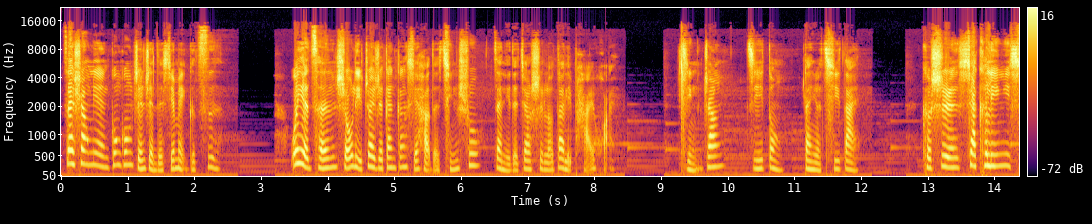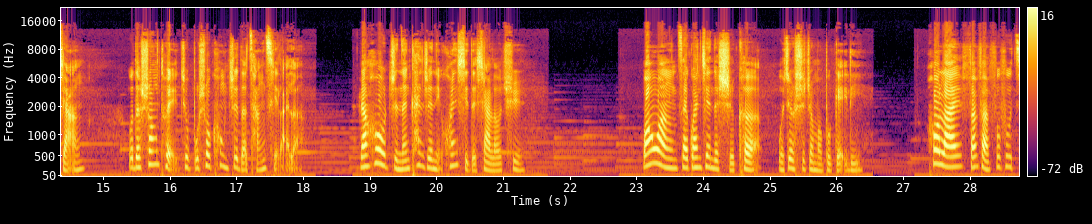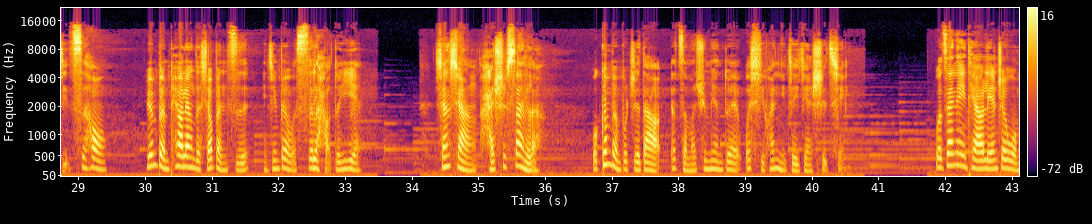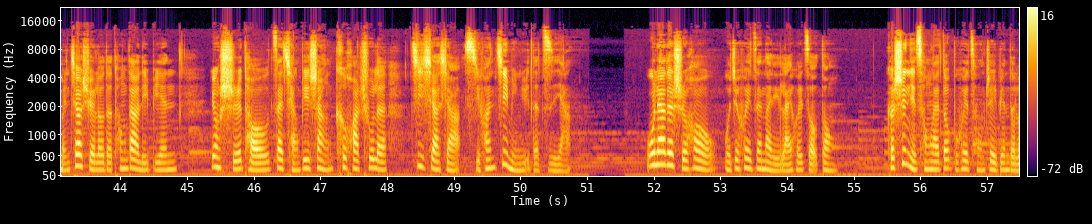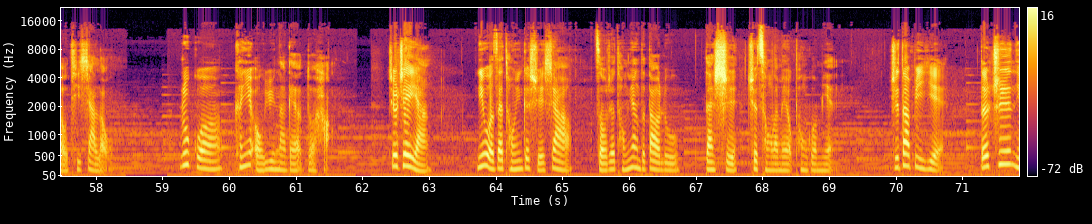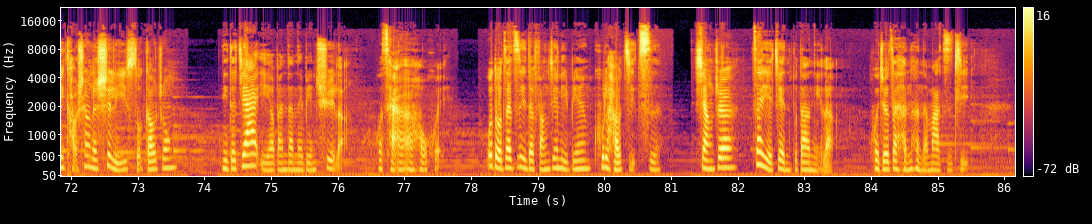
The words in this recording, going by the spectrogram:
在上面工工整整的写每个字。我也曾手里拽着刚刚写好的情书，在你的教室楼道里徘徊，紧张、激动，但又期待。可是下课铃一响，我的双腿就不受控制地藏起来了，然后只能看着你欢喜地下楼去。往往在关键的时刻，我就是这么不给力。后来反反复复几次后，原本漂亮的小本子已经被我撕了好多页。想想还是算了，我根本不知道要怎么去面对我喜欢你这件事情。我在那条连着我们教学楼的通道里边，用石头在墙壁上刻画出了“季笑笑喜欢季明宇”的字样。无聊的时候，我就会在那里来回走动。可是你从来都不会从这边的楼梯下楼。如果可以偶遇，那该有多好！就这样，你我在同一个学校，走着同样的道路，但是却从来没有碰过面。直到毕业，得知你考上了市里一所高中，你的家也要搬到那边去了，我才暗暗后悔。我躲在自己的房间里边哭了好几次。想着再也见不到你了，我就在狠狠地骂自己，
